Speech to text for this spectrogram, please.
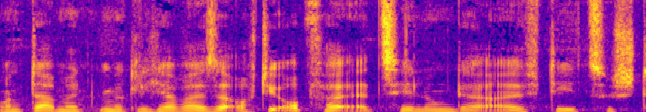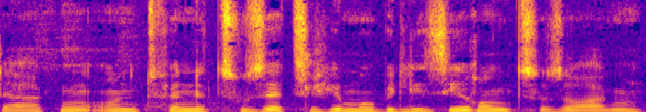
Und damit möglicherweise auch die Opfererzählung der AfD zu stärken und für eine zusätzliche Mobilisierung zu sorgen.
